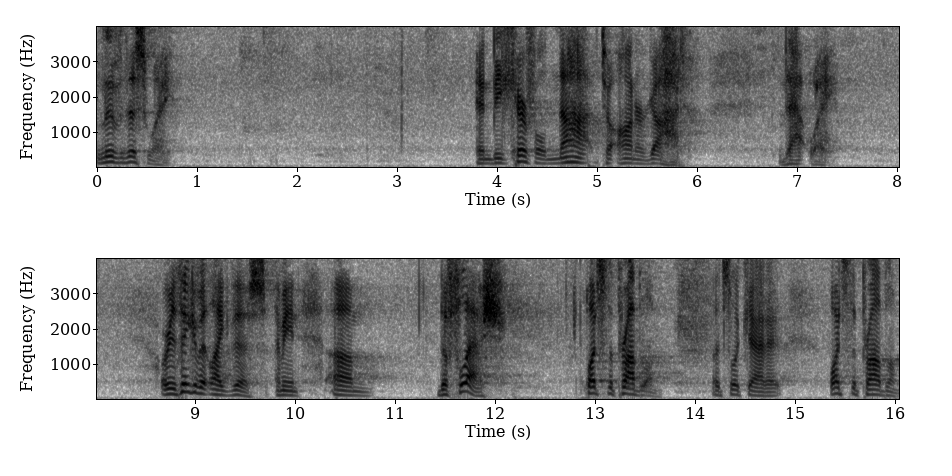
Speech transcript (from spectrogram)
live this way. And be careful not to honor God that way. Or you think of it like this I mean, um, the flesh, what's the problem? Let's look at it. What's the problem?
